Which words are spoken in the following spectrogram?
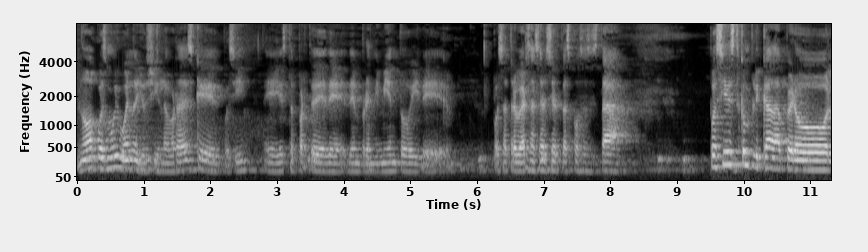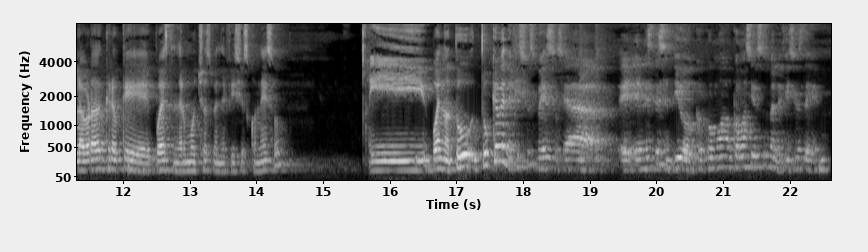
No, pues muy bueno, Yoshi. La verdad es que, pues sí, eh, esta parte de, de emprendimiento y de, pues, atreverse a hacer ciertas cosas está pues sí, es complicada, pero la verdad creo que puedes tener muchos beneficios con eso. Y bueno, ¿tú, ¿tú qué beneficios ves? O sea, e, en este sentido, ¿cómo, cómo han sido esos beneficios de,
